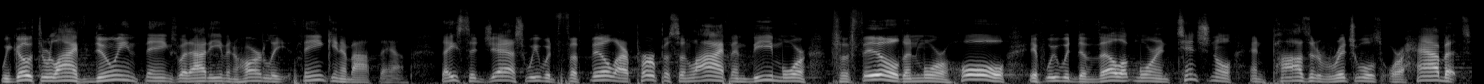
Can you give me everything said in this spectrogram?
We go through life doing things without even hardly thinking about them. They suggest we would fulfill our purpose in life and be more fulfilled and more whole if we would develop more intentional and positive rituals or habits.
